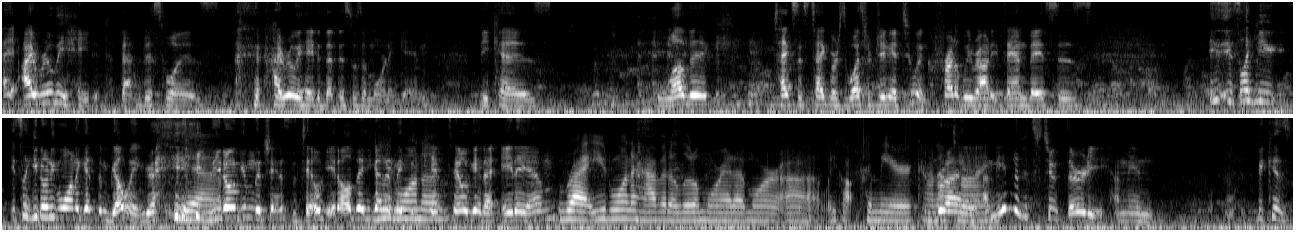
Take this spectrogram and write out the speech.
I, I really hated that this was, I really hated that this was a morning game because Lubbock, Texas Tech versus West Virginia, two incredibly rowdy fan bases. It's like you, it's like you don't even want to get them going, right? Yeah. you don't give them the chance to tailgate all day. You got to make wanna- them tailgate at eight a.m. Right. You'd want to have it a little more at a more uh, what do you call it, premiere kind of time. Right. I mean, even if it's two thirty, I mean, because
